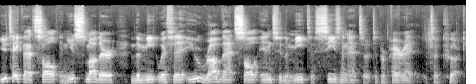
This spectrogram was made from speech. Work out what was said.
you take that salt and you smother the meat with it. You rub that salt into the meat to season it, to, to prepare it to cook.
